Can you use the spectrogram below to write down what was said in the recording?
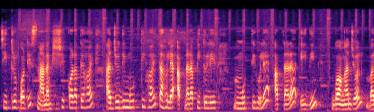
চিত্রপটে স্নানাভিষেক করাতে হয়। আর যদি মূর্তি হয়, তাহলে আপনারা পিতলের মূর্তি হলে আপনারা এই দিন গঙ্গা জল বা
